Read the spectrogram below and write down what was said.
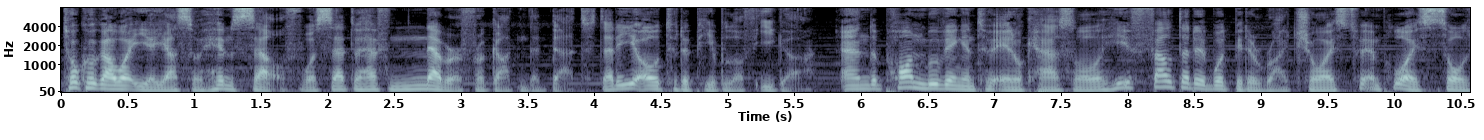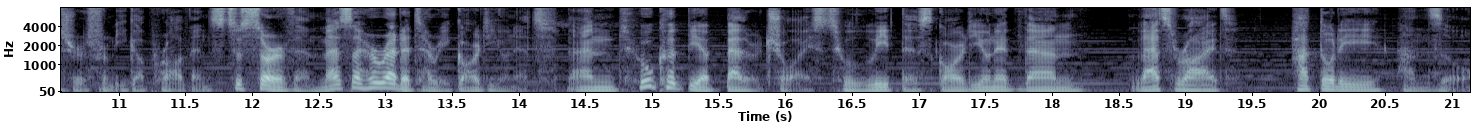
Tokugawa Ieyasu himself was said to have never forgotten the debt that he owed to the people of Iga, and upon moving into Edo Castle, he felt that it would be the right choice to employ soldiers from Iga province to serve him as a hereditary guard unit. And who could be a better choice to lead this guard unit than, that's right, Hattori Hanzo.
